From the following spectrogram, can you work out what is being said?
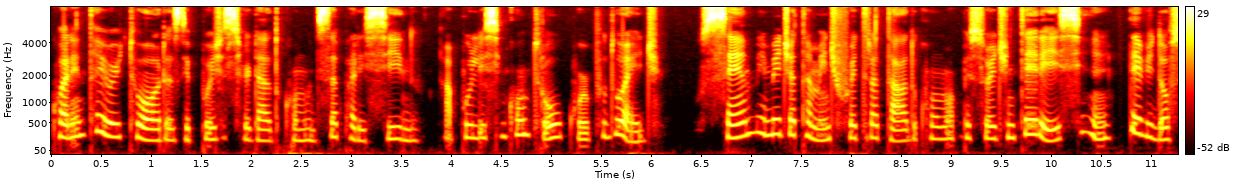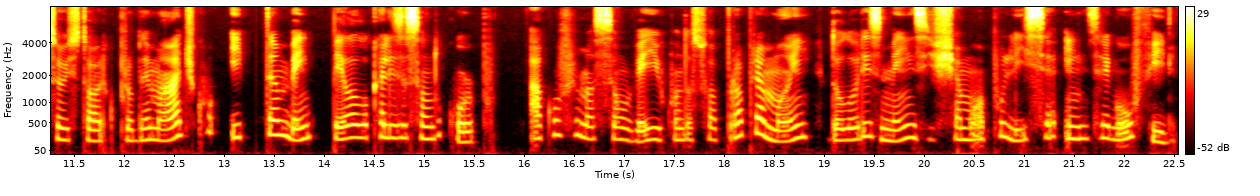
Quarenta e oito horas depois de ser dado como desaparecido, a polícia encontrou o corpo do Ed. O Sam imediatamente foi tratado como uma pessoa de interesse, né, devido ao seu histórico problemático e também pela localização do corpo. A confirmação veio quando a sua própria mãe, Dolores Menzies, chamou a polícia e entregou o filho,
